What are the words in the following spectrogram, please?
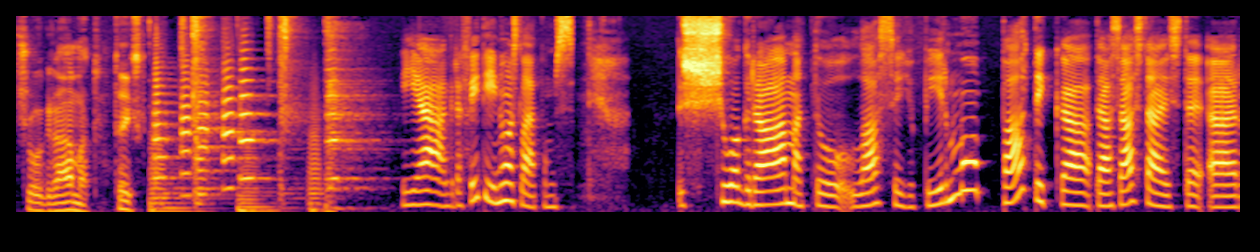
šo grāmatu teiks. Jā, grafitī noslēpums. Šo grāmatu lasīju pirmo. Patika tā sasaiste ar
